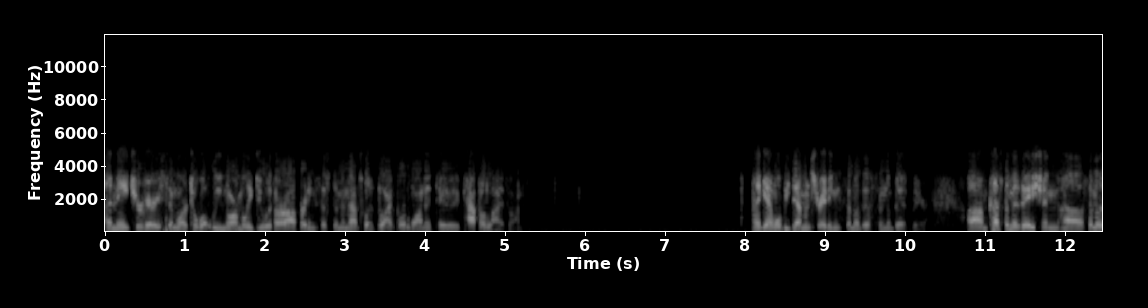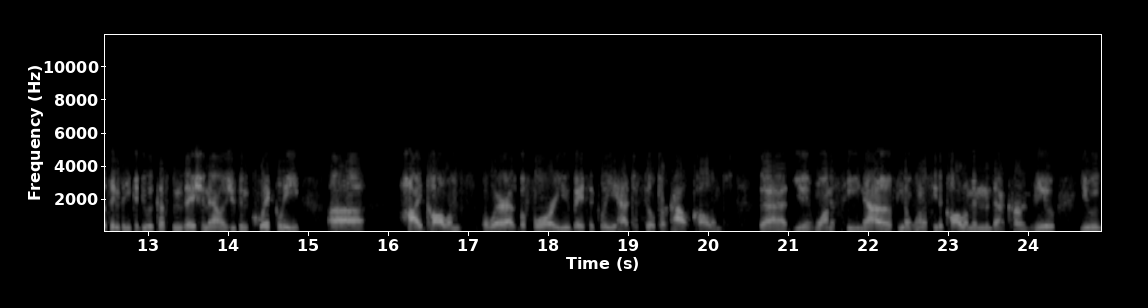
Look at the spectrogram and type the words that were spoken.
a nature very similar to what we normally do with our operating system and that's what Blackboard wanted to capitalize on. again, we'll be demonstrating some of this in a bit there. Um, customization, uh, some of the things that you could do with customization now is you can quickly uh, hide columns, whereas before you basically had to filter out columns that you didn't want to see. Now if you don't want to see the column in that current view, you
